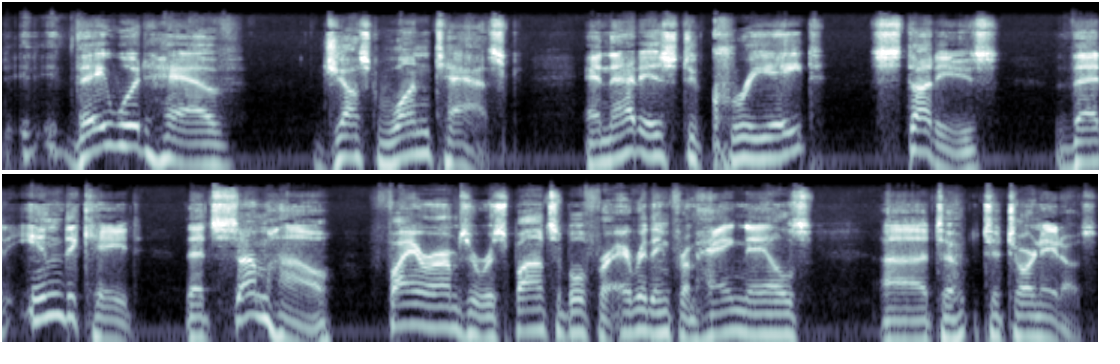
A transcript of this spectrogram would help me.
they would have just one task, and that is to create studies that indicate that somehow firearms are responsible for everything from hangnails uh, to, to tornadoes.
